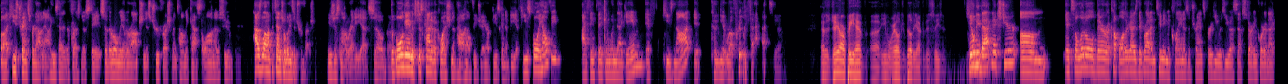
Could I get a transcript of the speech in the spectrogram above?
But he's transferred out now. He's headed to Fresno State. So their only other option is true freshman Tommy Castellanos, who has a lot of potential, but he's a true freshman. He's just not ready yet. So Right. the bowl game, it's just kind of a question of how healthy JRP is going to be. If he's fully healthy, I think they can win that game. If he's not, it could get rough really fast. Now, does JRP have uh, any more eligibility after this season? He'll be back next year. Um, it's a little. There are a couple other guys. They brought in Timmy McClain as a transfer. He was USF starting quarterback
